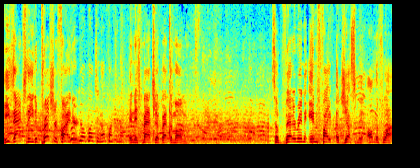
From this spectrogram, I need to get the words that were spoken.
He's actually the pressure fighter in this matchup at the moment. It's a veteran in-fight adjustment on the fly.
